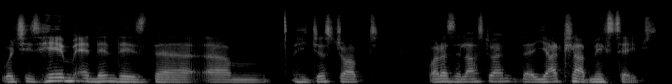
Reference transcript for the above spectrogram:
which is him. And then there's the, um, he just dropped, what was the last one? The Yacht Club mixtapes.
